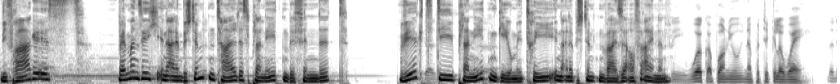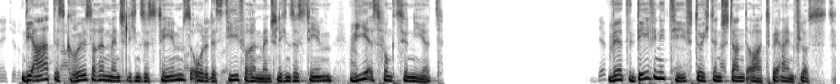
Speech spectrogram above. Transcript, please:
Die Frage ist, wenn man sich in einem bestimmten Teil des Planeten befindet, wirkt die Planetengeometrie in einer bestimmten Weise auf einen. Die Art des größeren menschlichen Systems oder des tieferen menschlichen Systems, wie es funktioniert, wird definitiv durch den Standort beeinflusst.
